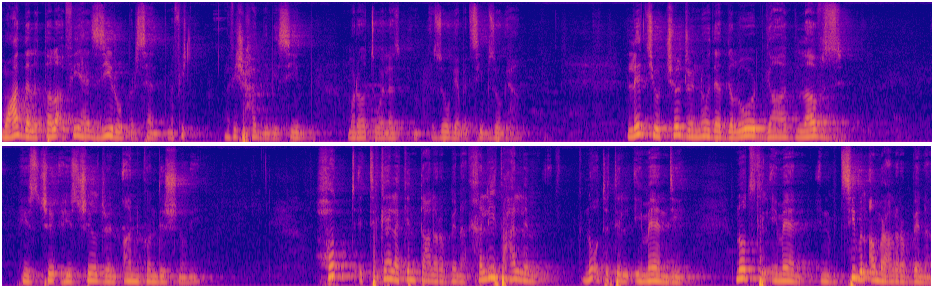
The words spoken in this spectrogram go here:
معدل الطلاق فيها 0% مفيش مفيش حد بيسيب مراته ولا زوجة بتسيب زوجها. Let your children know that the Lord God loves his, his children unconditionally. حط اتكالك انت على ربنا. خليه يتعلم نقطة الإيمان دي. نقطة الإيمان إن بتسيب الأمر على ربنا.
